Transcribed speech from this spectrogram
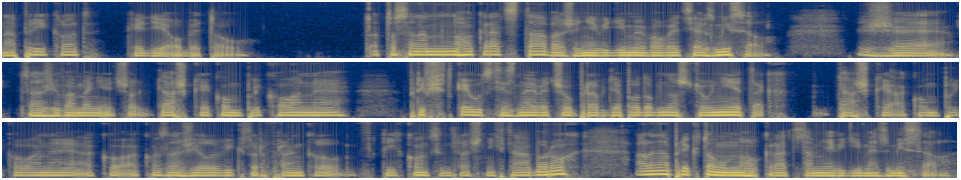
napríklad keď je obetou. A to sa nám mnohokrát stáva, že nevidíme vo veciach zmysel, že zažívame niečo ťažké, komplikované, pri všetkej úcte s najväčšou pravdepodobnosťou nie tak ťažké a komplikované, ako, ako zažil Viktor Frankl v tých koncentračných táboroch, ale napriek tomu mnohokrát tam nevidíme zmysel.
